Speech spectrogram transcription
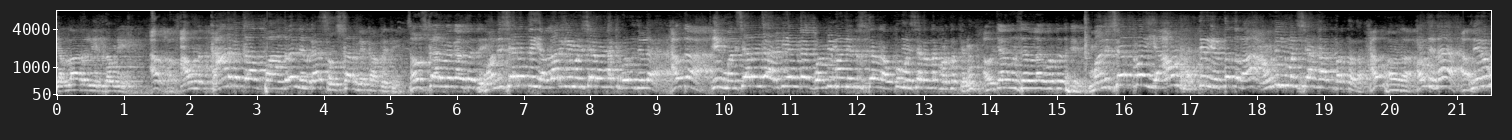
ಎಲ್ಲಾರಲ್ಲಿ ಇದ್ದವನೇ. ಅವನ ಕಾಣಬೇಕಪ್ಪ ಅಂದ್ರೆ ನಿನ್ಗ ಸಂಸ್ಕಾರ ಬೇಕಾಗ್ತೈತಿ. ಸಂಸ್ಕಾರ ಬೇಕಾಗ್ತೈತಿ. ಮನುಷ್ಯರಂತೆ ಎಲ್ಲಾರಿಗೆ ಮನುಷ್ಯರ ಅನ್ನಕ್ಕೆ ಬರುವುದಿಲ್ಲ ಹೌದಾ? ಈಗ ಮನುಷ್ಯರಂಗ ಅರಿವಿ ಹಂಗ ಗೊಂಬಿ ಮಾಡಿ ನಿಂದಿಸ್ತಾರ ಅವಕ್ಕೂ ಮನುಷ್ಯರನ್ನ ಬರ್ತೈತಿ ಅವ್ರಿಗೆ ಮನುಷ್ಯರಲ್ಲ ಬರ್ತೈತಿ. ಮನುಷ್ಯತ್ವ ಯಾವ ಹತ್ತಿರ ಇರ್ತದಲ್ಲ ಅವನಿಗೆ ಮನುಷ್ಯ ಅನ್ನಕ್ ಬರ್ತದ ಹೌದು ಹೌದಾ ಹೌದಿಲ್ಲ ಹೌದು. ನಿರ್ಗುಣ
